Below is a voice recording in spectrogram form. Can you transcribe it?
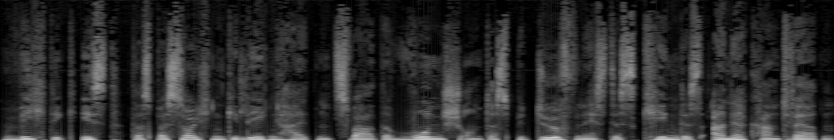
Wichtig ist, dass bei solchen Gelegenheiten zwar der Wunsch und das Bedürfnis des Kindes anerkannt werden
